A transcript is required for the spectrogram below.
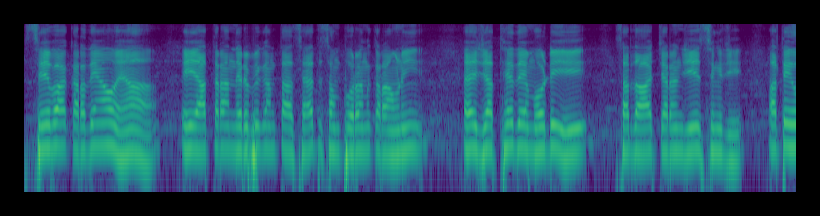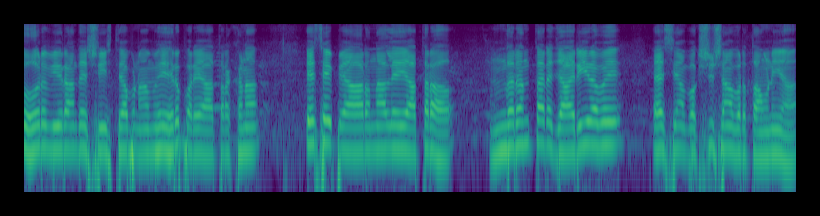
ਸੇਵਾ ਕਰਦਿਆਂ ਹੋਇਆਂ ਇਹ ਯਾਤਰਾ ਨਿਰਵਿਘਨਤਾ ਸਹਿਤ ਸੰਪੂਰਨ ਕਰਾਉਣੀ, ਇਹ ਜਥੇ ਦੇ ਮੋਢੀ ਸਰਦਾਰ ਚਰਨਜੀਤ ਸਿੰਘ ਜੀ ਅਤੇ ਹੋਰ ਵੀਰਾਂ ਦੇ ਸ਼ੀਸ਼ ਤੇ ਆਪਣਾ ਮਿਹਰ ਭਰਿਆ ਰੱਖਣਾ। ਇਸੇ ਪਿਆਰ ਨਾਲ ਇਹ ਯਾਤਰਾ ਨਿਰੰਤਰ ਜਾਰੀ ਰਵੇ, ਐਸੀਆਂ ਬਖਸ਼ਿਸ਼ਾਂ ਵਰਤਾਉਣੀਆਂ।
